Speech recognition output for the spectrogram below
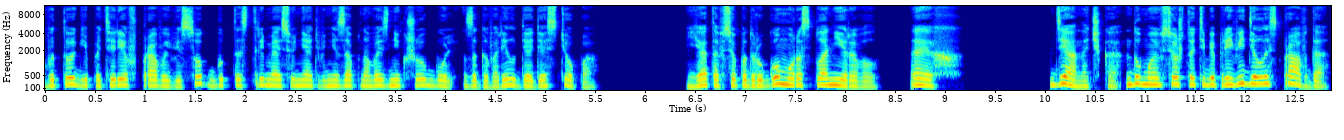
В итоге, потерев правый висок, будто стремясь унять внезапно возникшую боль, заговорил дядя Степа. Я-то все по-другому распланировал. Эх. Дианочка, думаю, все, что тебе привиделось, правда.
